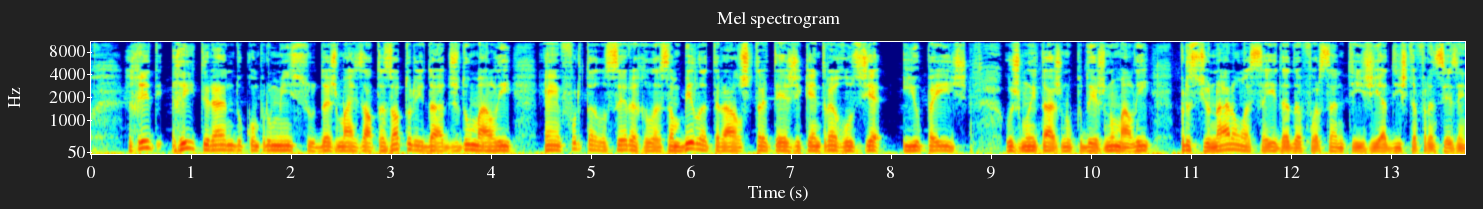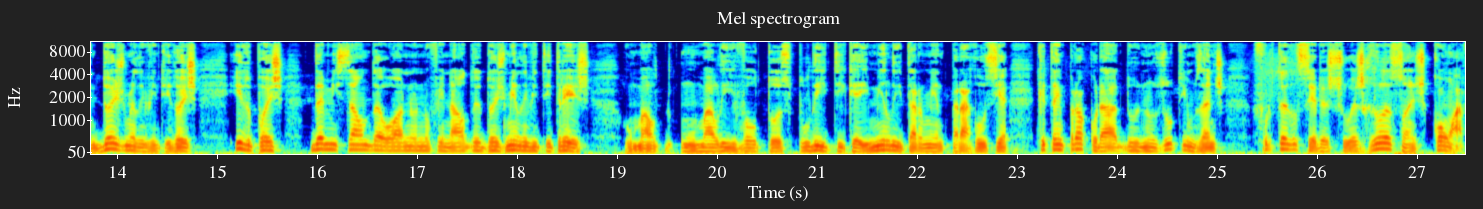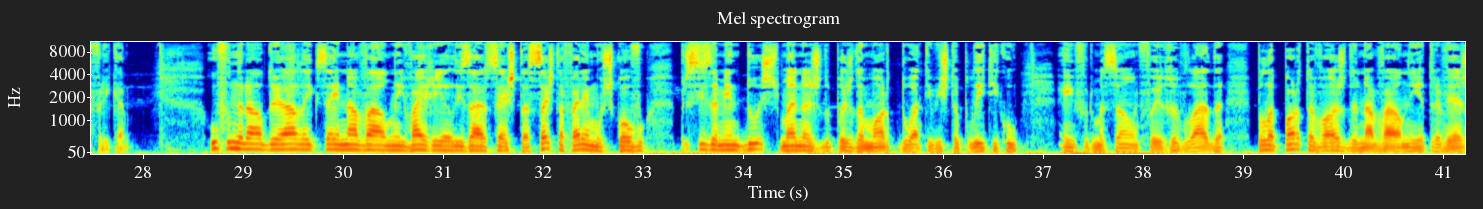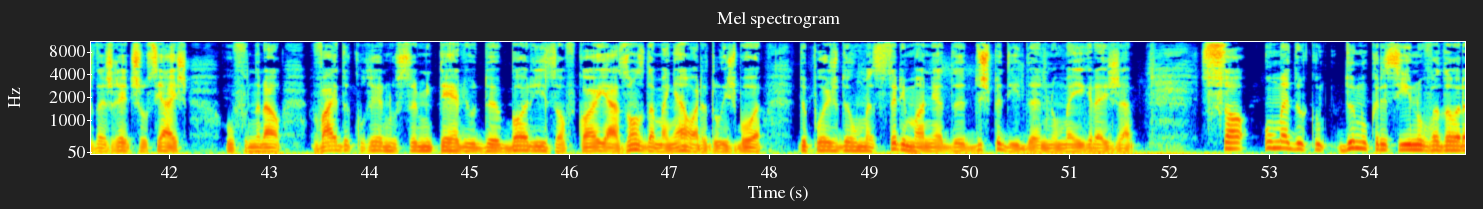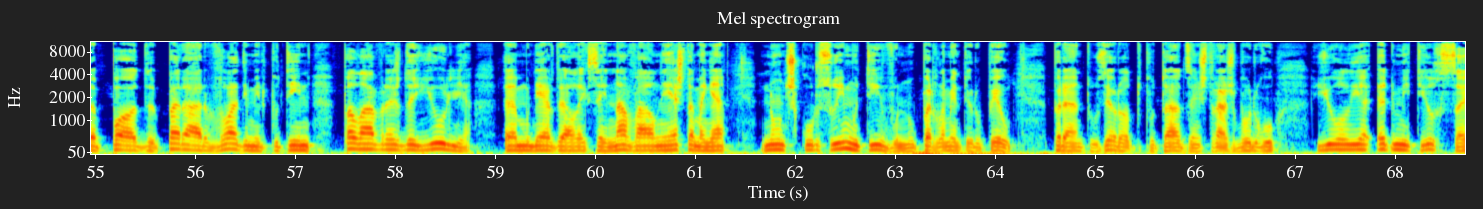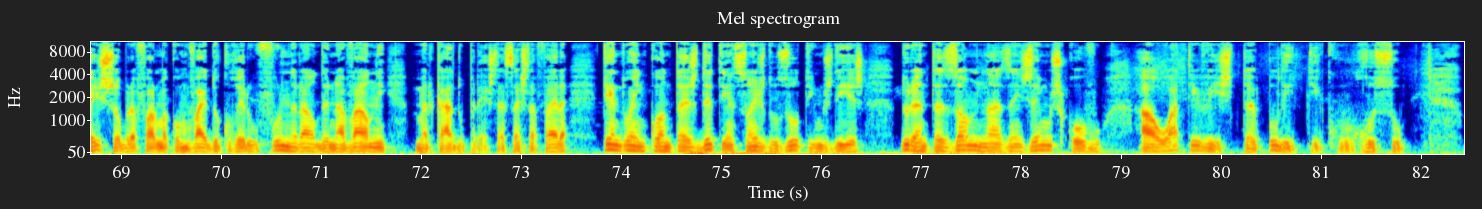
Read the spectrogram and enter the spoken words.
reiterando o compromisso das mais altas autoridades do Mali em fortalecer a relação bilateral estratégica entre a Rússia e o país. Os militares no poder no Mali pressionaram a saída da força anti-jihadista francesa em 2022 e depois da missão da ONU no final de 2023. O Mali voltou-se política e militarmente para a Rússia, que tem procurado nos últimos anos fortalecer as suas relações com a África. O funeral de Alexei Navalny vai realizar-se esta sexta-feira em Moscovo, precisamente duas semanas depois da morte do ativista político. A informação foi revelada pela porta-voz de Navalny através das redes sociais. O funeral vai decorrer no cemitério de Borisovkoy às 11 da manhã, hora de Lisboa, depois de uma cerimónia de despedida numa igreja. Só uma democracia inovadora pode parar Vladimir Putin. Palavras de Yulia, a mulher de Alexei Navalny, esta manhã, num discurso emotivo no Parlamento Europeu perante os eurodeputados em Estrasburgo. Yulia admitiu receios sobre a forma como vai decorrer o funeral de Navalny, marcado para esta sexta-feira, tendo em conta as detenções dos últimos dias durante as homenagens em Moscovo ao ativista político russo.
